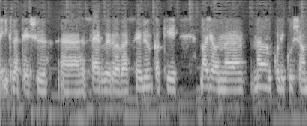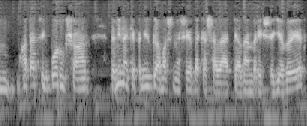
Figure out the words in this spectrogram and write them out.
ihletésű szerzőről beszélünk, aki nagyon melankolikusan, ha tetszik, borúsan, de mindenképpen izgalmasan és érdekesen látja az emberiség jövőjét.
